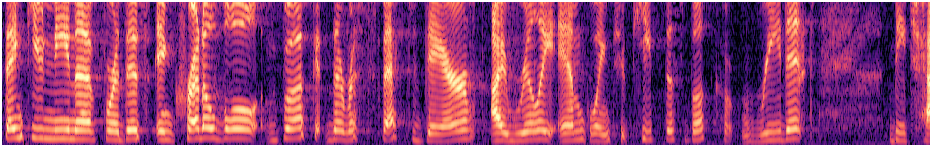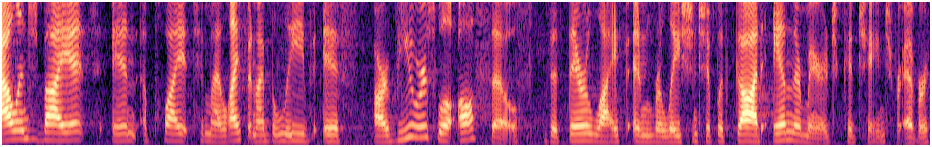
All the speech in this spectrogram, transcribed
Thank you, Nina, for this incredible book, The Respect Dare. I really am going to keep this book, read it, be challenged by it, and apply it to my life. And I believe if our viewers will also, that their life and relationship with God and their marriage could change forever.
